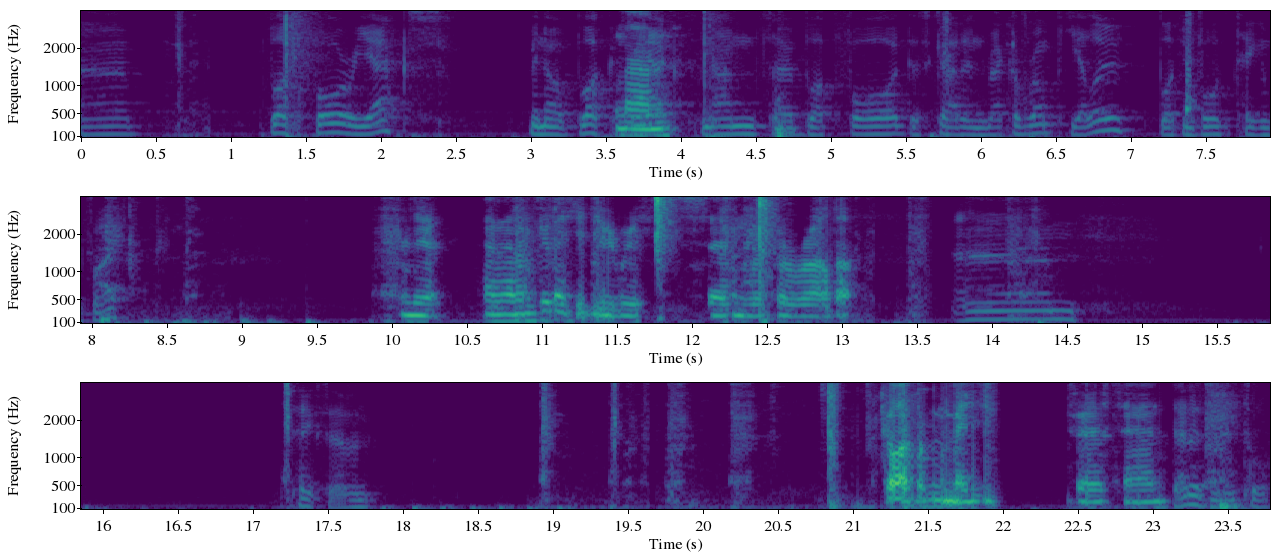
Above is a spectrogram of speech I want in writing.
Uh, block four reacts. I mean, no, block None. reacts. None. So block four, discard and Wrecker Romp, yellow. Blocking four, taking five. Yeah. And then I'm gonna hit you with seven with a rolled up. Um, take seven. God, what an amazing first hand. That is mental.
